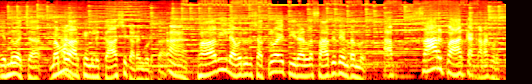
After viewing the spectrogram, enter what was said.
എന്ന് വെച്ചാ നമ്മൾ ആർക്കെങ്കിലും കാശ് കടം കൊടുത്താൽ ഭാവിയിൽ അവരൊരു ശത്രുവായി തീരാനുള്ള സാധ്യതയുണ്ടെന്ന്. ആ, സാറിപ്പോ ആർക്കാ കടം കൊടുത്തു?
